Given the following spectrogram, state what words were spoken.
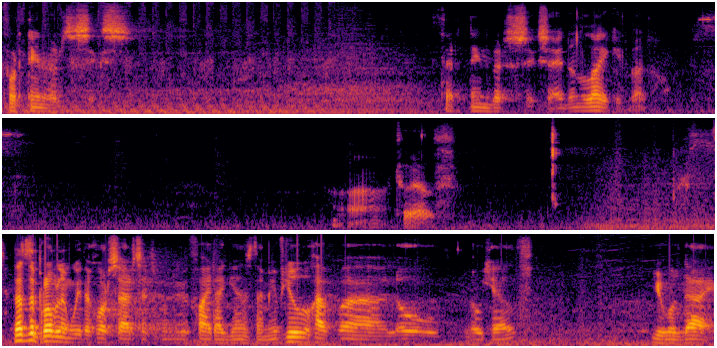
Fourteen versus six. 13 versus 6. I don't like it, but... Oh, 12. That's the problem with the horse archers when you fight against them. If you have uh, low, low health, you will die.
